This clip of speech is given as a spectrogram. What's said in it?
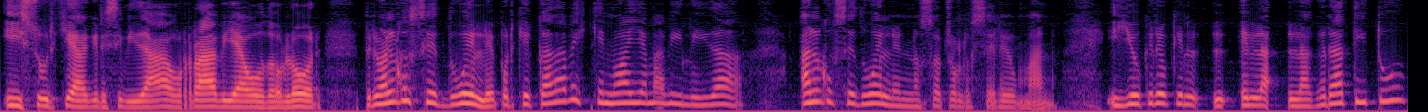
Y surge agresividad o rabia o dolor. Pero algo se duele porque cada vez que no hay amabilidad, algo se duele en nosotros los seres humanos. Y yo creo que la gratitud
